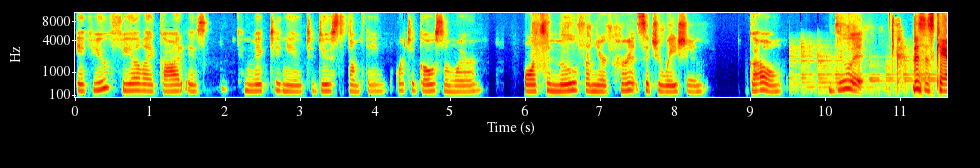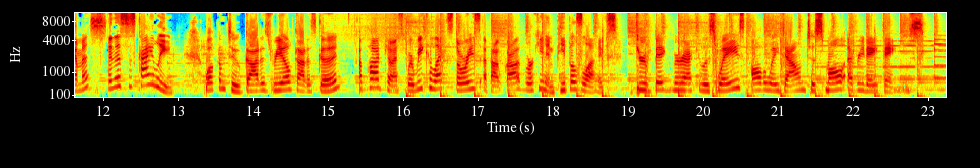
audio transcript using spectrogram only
if you feel like God is convicting you to do something or to go somewhere or to move from your current situation, go. Do it. This is Camus. And this is Kylie. Welcome to God is Real, God is Good, a podcast where we collect stories about God working in people's lives through big, miraculous ways, all the way down to small, everyday things.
